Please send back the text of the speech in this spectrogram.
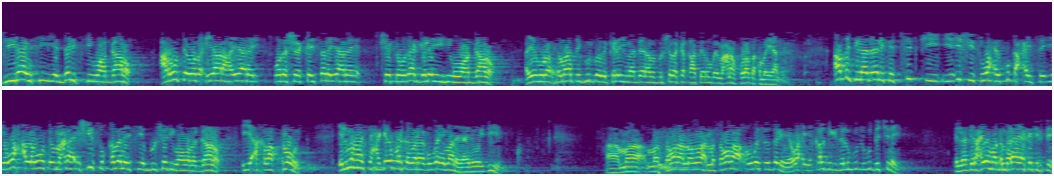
Jiiraankii iyo dariskii waa gaalo. Carruurtay wada ciyaarahayaanay wada sheekaysanayaane sheeka wadaagga leeyihiin waa gaalo. Ayaguna xumaantay gurigooda kala yimaadeen ama bulshada ka qaateen unbay macnaha kula dhaqmayaan adif ilaa dalika jidkii iyo ishiisu waxay ku dhacaysay iyo wax alla wuxuu macnaha ishiisu qabanaysay iyo bulshadii waa wada gaalo iyo akhlaaq xumo wey ilmahaasi xaggee marka wanaag uga imaanaya in weydiiye ha ma ma samadaa looga ma samadaa uga soo degaya wax qalbigiisa lagu lagu dejinaya? Ila dhinacyahoo dhan balaayaa ka jirte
